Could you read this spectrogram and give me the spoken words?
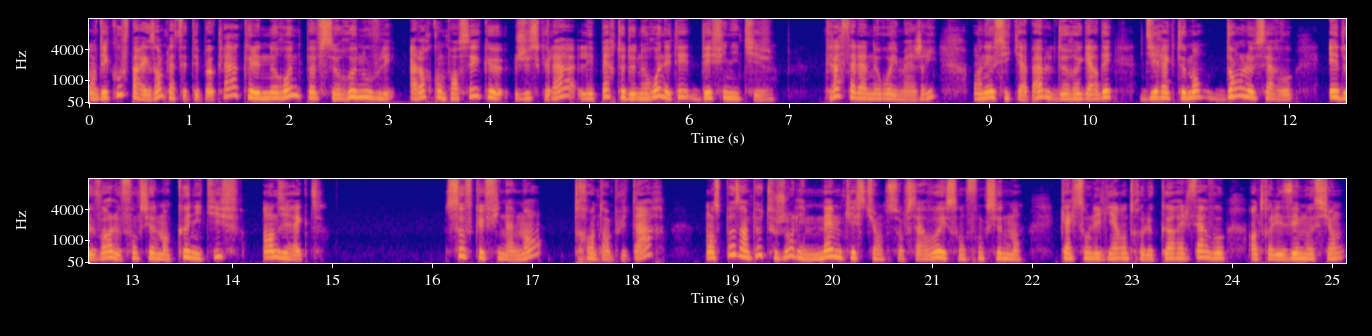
On découvre par exemple à cette époque-là que les neurones peuvent se renouveler, alors qu'on pensait que jusque-là, les pertes de neurones étaient définitives. Grâce à la neuroimagerie, on est aussi capable de regarder directement dans le cerveau et de voir le fonctionnement cognitif en direct. Sauf que finalement, 30 ans plus tard, on se pose un peu toujours les mêmes questions sur le cerveau et son fonctionnement. Quels sont les liens entre le corps et le cerveau, entre les émotions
